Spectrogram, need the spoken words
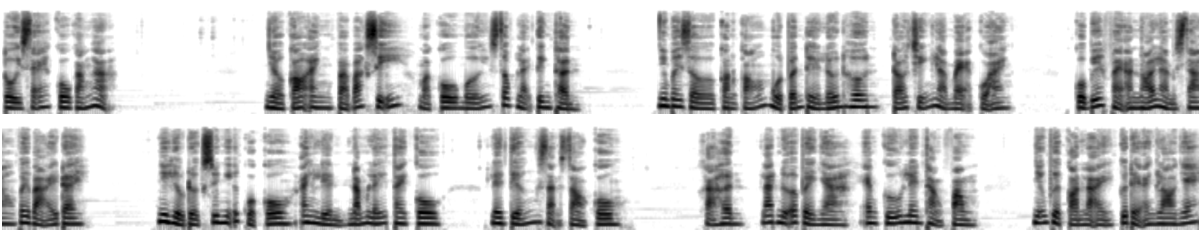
tôi sẽ cố gắng ạ. Nhờ có anh và bác sĩ mà cô mới sốc lại tinh thần. Nhưng bây giờ còn có một vấn đề lớn hơn đó chính là mẹ của anh. Cô biết phải ăn nói làm sao với bà ấy đây. Như hiểu được suy nghĩ của cô, anh liền nắm lấy tay cô, lên tiếng dặn dò cô. Khả Hân, lát nữa về nhà em cứ lên thẳng phòng. Những việc còn lại cứ để anh lo nhé.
